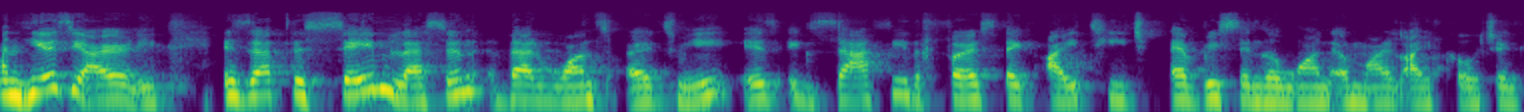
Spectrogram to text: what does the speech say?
And here's the irony is that the same lesson that once irked me is exactly the first thing I teach every single one of my life coaching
